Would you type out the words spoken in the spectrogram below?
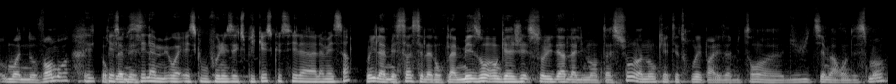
au mois de novembre. Est-ce que, vous pouvez nous expliquer ce que c'est la, MESA Oui, la MESA, c'est la, donc la Maison engagée solidaire de l'alimentation, un nom qui a été trouvé par les habitants du 8e arrondissement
